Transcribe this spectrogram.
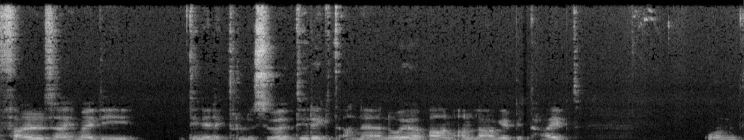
Fall, sage ich mal, die, den Elektrolyseur direkt an einer erneuerbaren Anlage betreibt und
